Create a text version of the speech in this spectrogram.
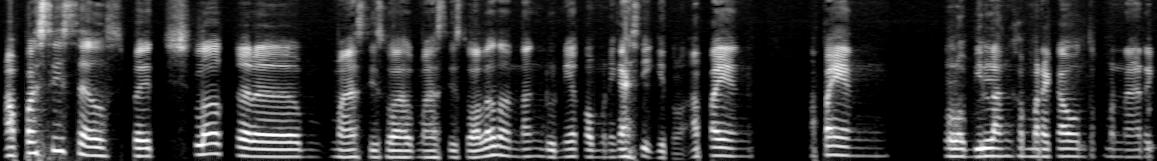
Apa sih sales pitch lo ke mahasiswa mahasiswa lo tentang dunia komunikasi gitu loh? Apa yang apa yang lo bilang ke mereka untuk menarik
